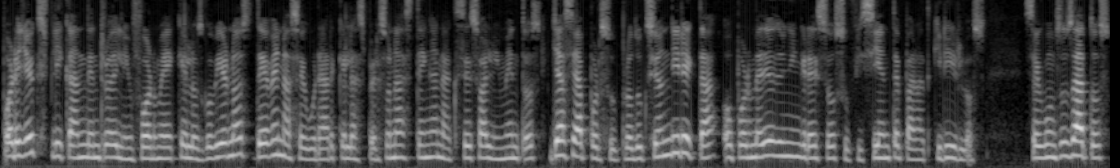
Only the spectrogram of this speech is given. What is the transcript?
Por ello explican dentro del informe que los gobiernos deben asegurar que las personas tengan acceso a alimentos, ya sea por su producción directa o por medio de un ingreso suficiente para adquirirlos. Según sus datos,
